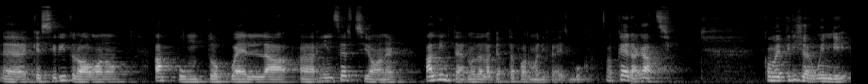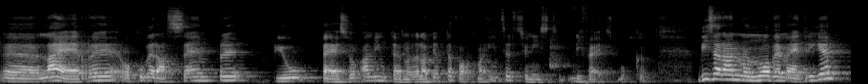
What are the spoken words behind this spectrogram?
eh, che si ritrovano appunto quella uh, inserzione all'interno della piattaforma di Facebook. Ok ragazzi? Come vi dicevo, quindi eh, la R occuperà sempre più peso all'interno della piattaforma inserzionisti di Facebook. Vi saranno nuove metriche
